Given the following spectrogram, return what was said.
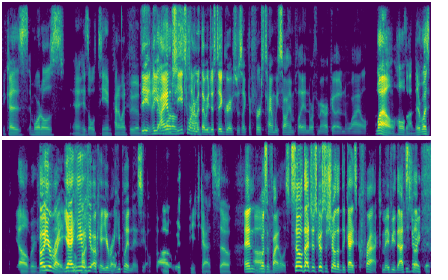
because Immortals, uh, his old team, kind of went boom. The the IMT Immortals tournament that we just did, Grapes, was like the first time we saw him play in North America in a while. Well, hold on, there was ACL where he Oh, you're right. Yeah, he, he okay. You're right. He played in ACL but- uh, with Peach Cats. So and was a um, finalist. So that just goes to show that the guy's cracked. Maybe that's the very good,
